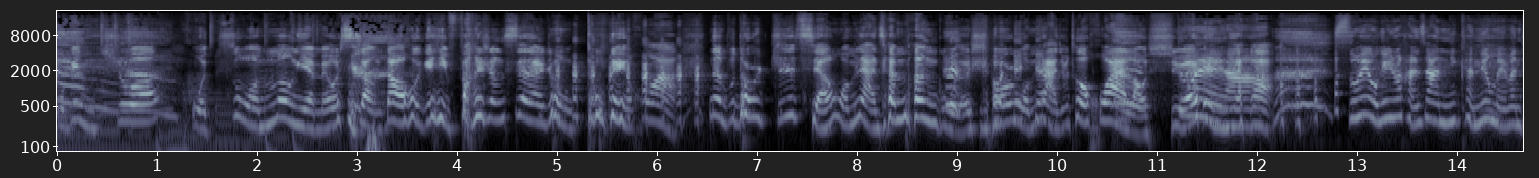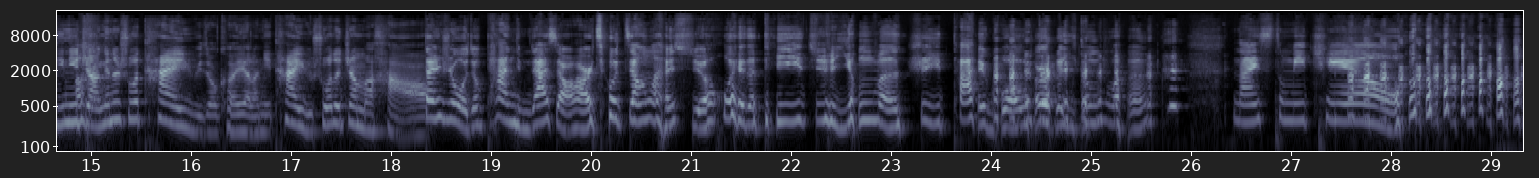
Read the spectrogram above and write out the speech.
我跟你说。我做梦也没有想到会给你发生现在这种对话，那不都是之前我们俩在曼谷的时候，我们俩就特坏，老学人家。所以我跟你说，韩夏，你肯定没问题，你只要跟他说泰语就可以了。你泰语说的这么好，但是我就怕你们家小孩就将来学会的第一句英文是一泰国味儿的英文。Nice to meet you。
